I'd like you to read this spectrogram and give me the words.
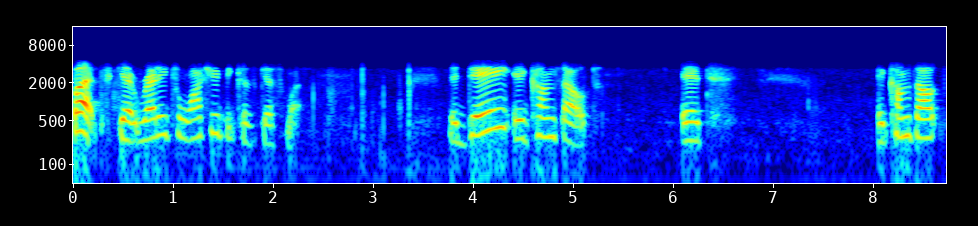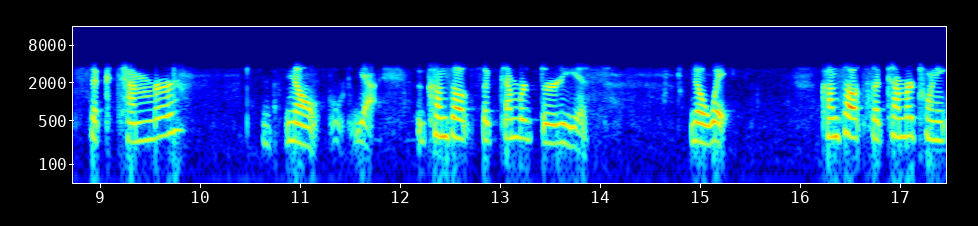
But get ready to watch it because guess what? The day it comes out, it it comes out September. No, yeah, it comes out September 30th. No, wait, comes out September 28th,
